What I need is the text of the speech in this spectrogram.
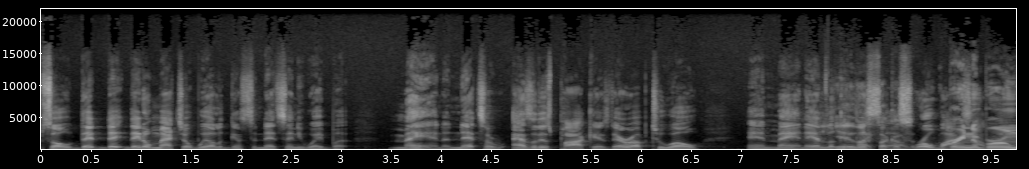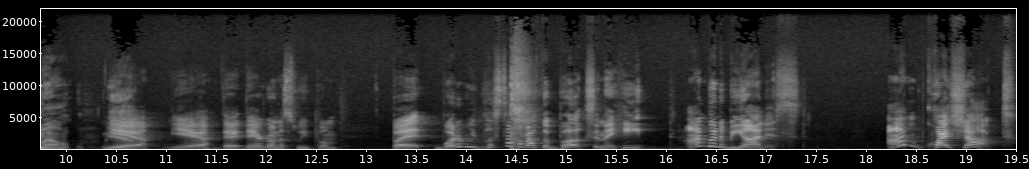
So they, they they don't match up well against the Nets anyway. But man, the Nets are as of this podcast, they're up 2-0. and man, they're looking Yeah, it like, looks like uh, a s- robots. Bring the out broom out. Yeah. Yeah, yeah, they're they're gonna sweep them. But what are we? Let's talk about the Bucks and the Heat. I'm gonna be honest. I'm quite shocked.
